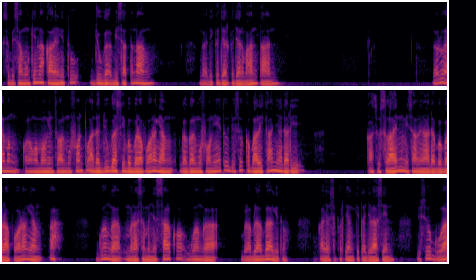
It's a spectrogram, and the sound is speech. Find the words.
sebisa mungkin lah kalian itu juga bisa tenang. Nggak dikejar-kejar mantan lalu emang kalau ngomongin soal move on tuh ada juga sih beberapa orang yang gagal move onnya itu justru kebalikannya dari kasus lain. Misalnya ada beberapa orang yang ah gue nggak merasa menyesal kok gue nggak bla bla bla gitu. Kayak seperti yang kita jelasin. Justru gue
